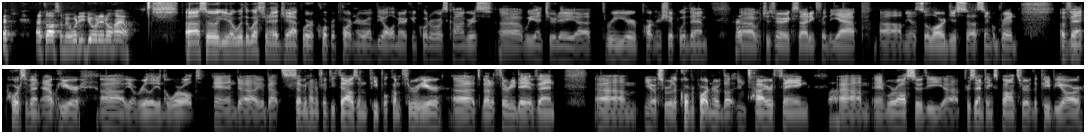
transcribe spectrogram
That's awesome. And what are you doing in Ohio? Uh, so you know, with the Western Edge app, we're a corporate partner of the All American Quarter Horse Congress. Uh, we entered a uh, three-year partnership with them, uh, which is very exciting for the app. Um, you know, it's the largest uh, single-breed event, horse event out here. Uh, you know, really in the world, and uh, about 750,000 people come through here. Uh, it's about a 30-day event. Um, you know, so we're the corporate partner of the entire thing, um, and we're also the uh, presenting sponsor of the PBR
